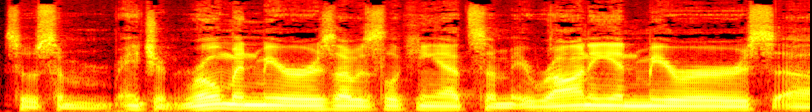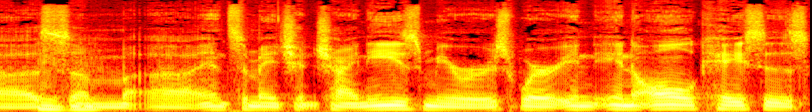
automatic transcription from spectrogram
so some ancient Roman mirrors I was looking at, some Iranian mirrors, uh, mm-hmm. some uh, and some ancient Chinese mirrors, where in, in all cases,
